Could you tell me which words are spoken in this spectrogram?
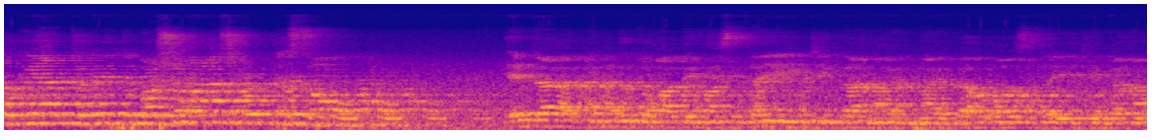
দুনিয়ার জমিতে বসবাস করতেছো এটা কিন্তু তোমাদের স্থায়ী ঠিকানা না এটা অস্থায়ী ঠিকানা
